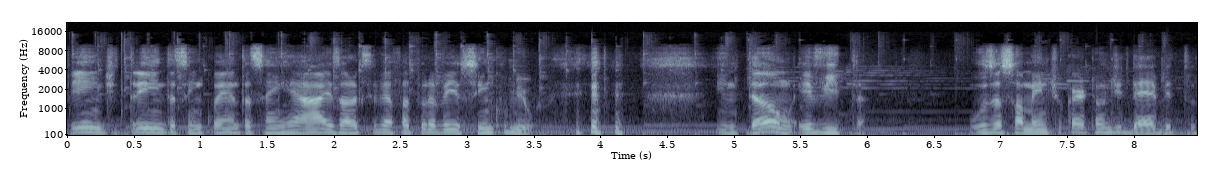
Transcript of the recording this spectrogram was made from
20, 30, 50, 100 reais, a hora que você vê a fatura veio 5 mil. então, evita usa somente o cartão de débito,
